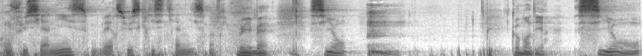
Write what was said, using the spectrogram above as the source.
confucianisme versus christianisme? Oui, mais si on, comment dire, si on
